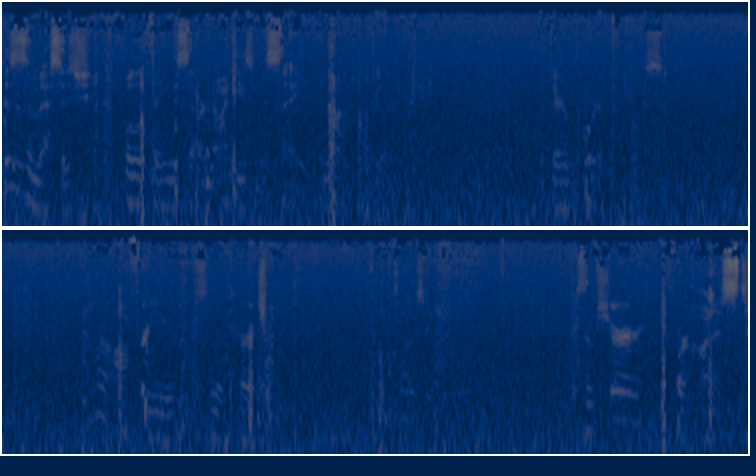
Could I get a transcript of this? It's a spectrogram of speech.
this is a message full of things that are not easy to say not popular today, but they're important things. I want to offer you some encouragement in closing. Because I'm sure if we're honest,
